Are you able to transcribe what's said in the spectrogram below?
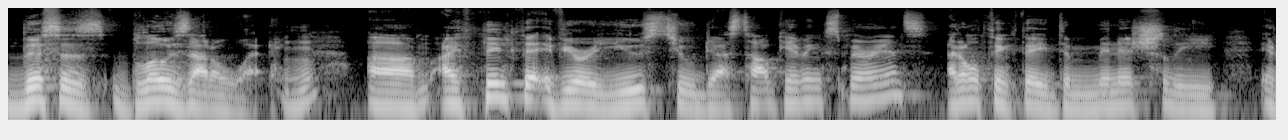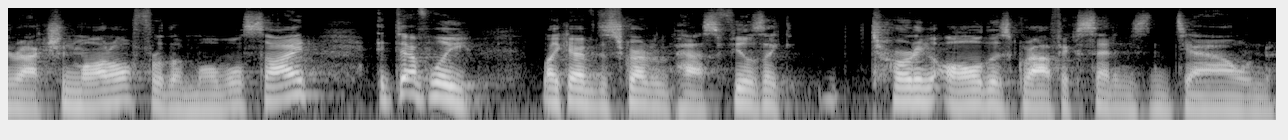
this is blows that away. Mm-hmm. Um, I think that if you're used to desktop gaming experience, I don't think they diminish the interaction model for the mobile side. It definitely, like I've described in the past, feels like turning all this graphic settings down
